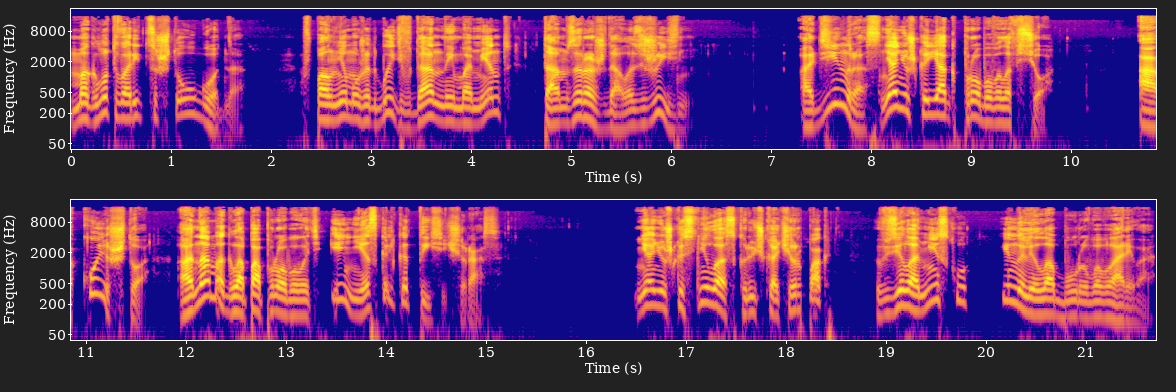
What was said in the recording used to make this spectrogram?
могло твориться что угодно. Вполне может быть, в данный момент там зарождалась жизнь. Один раз нянюшка Яг пробовала все. А кое-что она могла попробовать и несколько тысяч раз. Нянюшка сняла с крючка черпак, взяла миску и налила бурого варева.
